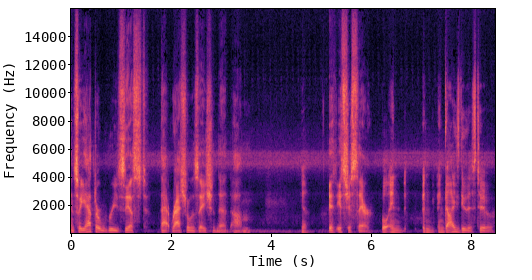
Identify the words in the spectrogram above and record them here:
and so you have to resist that rationalization that um, Yeah. it, it's just there. Well, and, and and guys do this too.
